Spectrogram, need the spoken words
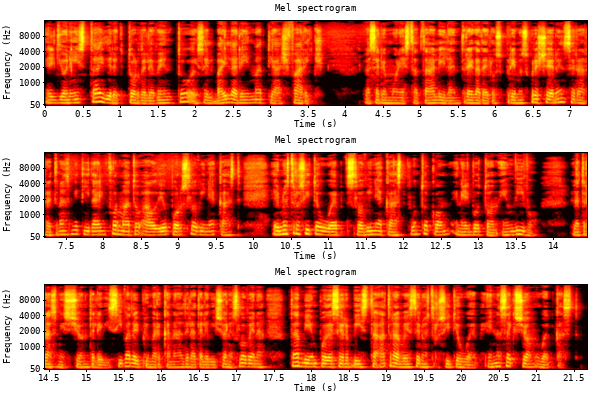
El guionista y director del evento es el bailarín Matias Faric. La ceremonia estatal y la entrega de los premios Prešeren será retransmitida en formato audio por Slovenia Cast en nuestro sitio web sloveniacast.com en el botón en vivo. La transmisión televisiva del primer canal de la televisión eslovena también puede ser vista a través de nuestro sitio web en la sección webcast.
